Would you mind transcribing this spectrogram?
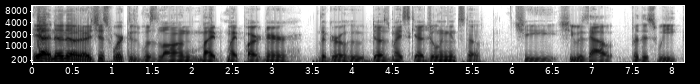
yeah, no, no, no. It's just work is, was long. My my partner, the girl who does my scheduling and stuff, she she was out for this week.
